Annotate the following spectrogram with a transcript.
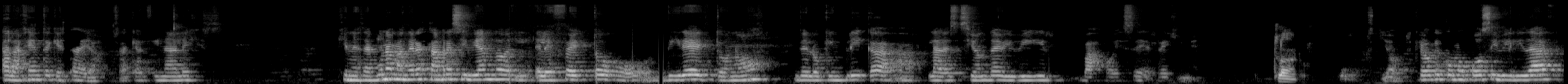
a la gente que está allá. O sea, que al final es quienes de alguna manera están recibiendo el, el efecto directo, ¿no? De lo que implica la decisión de vivir bajo ese régimen. Claro. Yo creo que como posibilidad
